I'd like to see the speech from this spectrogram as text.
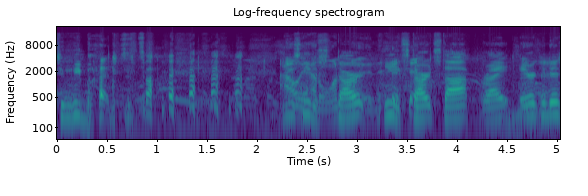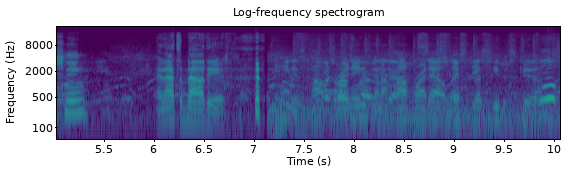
Too many buttons. inside. you just need to start. You need start, stop, right? Air conditioning, and that's about it. he just hops right in. He's gonna hop right out. Let's let's see the skills.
